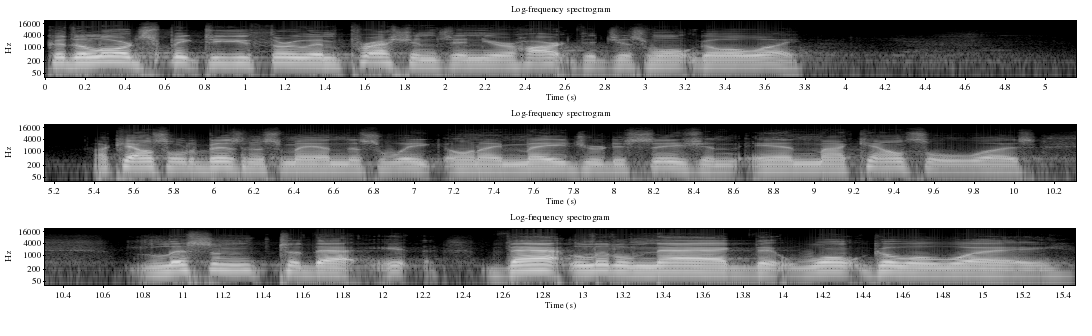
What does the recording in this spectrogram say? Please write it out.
Could the Lord speak to you through impressions in your heart that just won't go away? I counseled a businessman this week on a major decision, and my counsel was listen to that, that little nag that won't go away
